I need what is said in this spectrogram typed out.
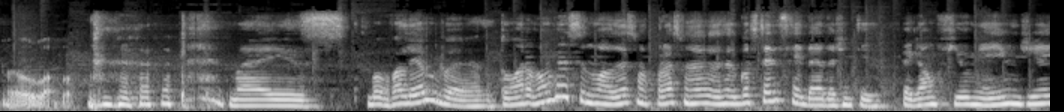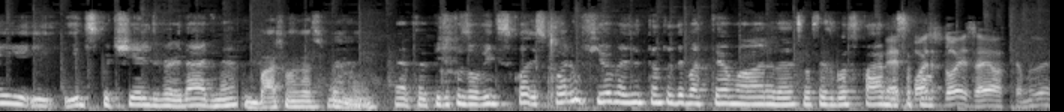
Mas, bom, valeu, velho. Tomara, vamos ver se numa décima próxima. Eu, eu gostei dessa ideia da gente pegar um filme aí um dia e, e- e discutir ele de verdade, né? Batman vs Superman. É, pra pedir pros ouvintes, esco escolha um filme, a gente tenta debater uma hora, né? Se vocês gostaram dessa Boys 2, é, ó, temos aí.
